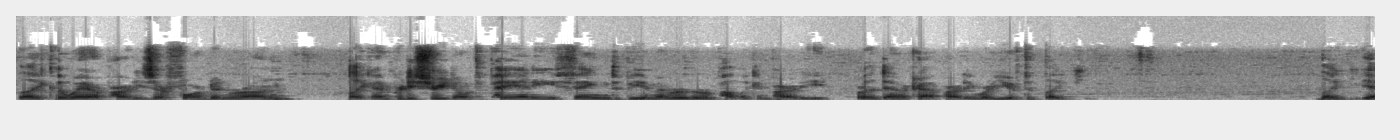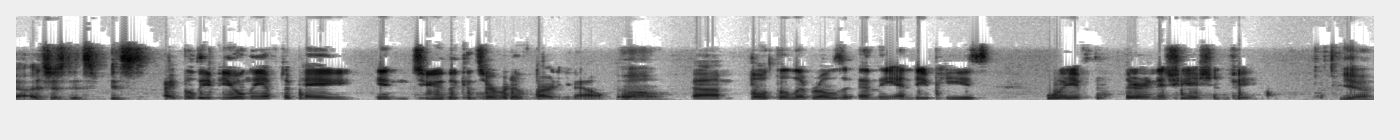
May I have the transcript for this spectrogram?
Like the way our parties are formed and run. Like I'm pretty sure you don't have to pay anything to be a member of the Republican Party or the Democrat Party, where you have to like, like yeah, it's just it's it's I believe you only have to pay into the Conservative Party now. oh Um, both the Liberals and the NDPs waived their initiation fee. yeah.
